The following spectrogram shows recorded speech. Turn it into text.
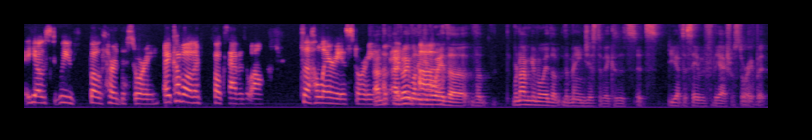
Yost. We've both heard the story. A couple other folks have as well. It's a hilarious story. I don't even want to give uh, away the, the we're not even giving away the, the main gist of it because it's it's you have to save it for the actual story. But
